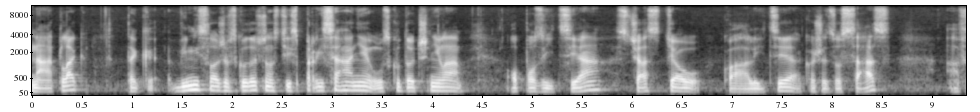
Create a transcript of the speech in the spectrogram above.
nátlak, tak vymyslel, že v skutočnosti sprísahanie uskutočnila opozícia s časťou koalície, akože zo SAS, a v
